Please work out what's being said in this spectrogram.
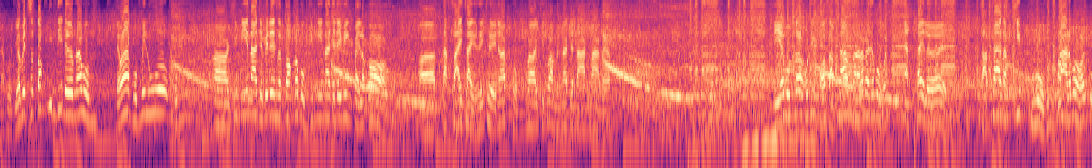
นะครับผมเดี๋ยวเป็นสต็อกดินที่เดิมนะผม แต่ว่าผมไม่รู้ผมอ่าคลิปนี้น่าจะไม่ได้สต็อกครับผมคลิปนี้น่าจะได้วิ่งไปแล้วก็ตักทรายใส่เฉยๆนะครับผมเพราะคิดว่ามันน่าจะนานมากแล้วเดี๋ยวผมก็คนที่ขอสามชาติมาแล้วกันนะผมว่าจัดให้เลยสามชาติทั้งคลิปโอ้โหคุณพลาดแล้วบอกว่ากู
